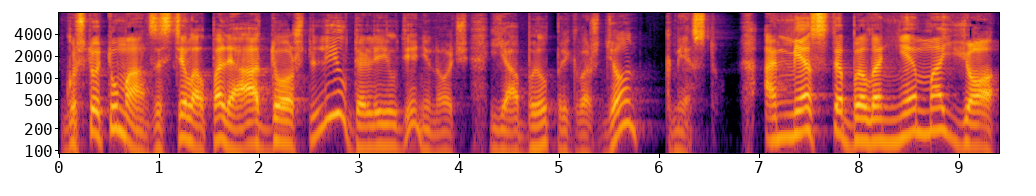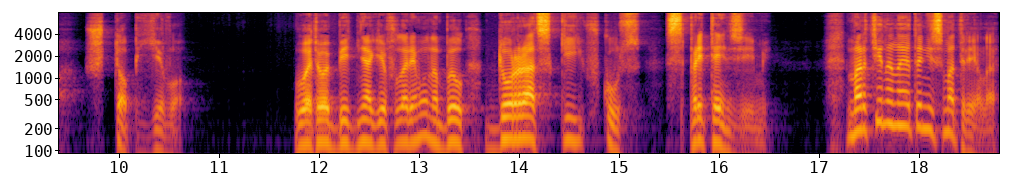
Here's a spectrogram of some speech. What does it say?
Густой туман застилал поля, а дождь лил да лил день и ночь. Я был пригвожден к месту, а место было не мое, чтоб его. У этого бедняги Флоримона был дурацкий вкус с претензиями. Мартина на это не смотрела,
